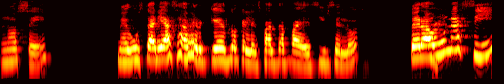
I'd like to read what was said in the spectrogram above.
no sé. Me gustaría saber qué es lo que les falta para decírselos. Pero aún así,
